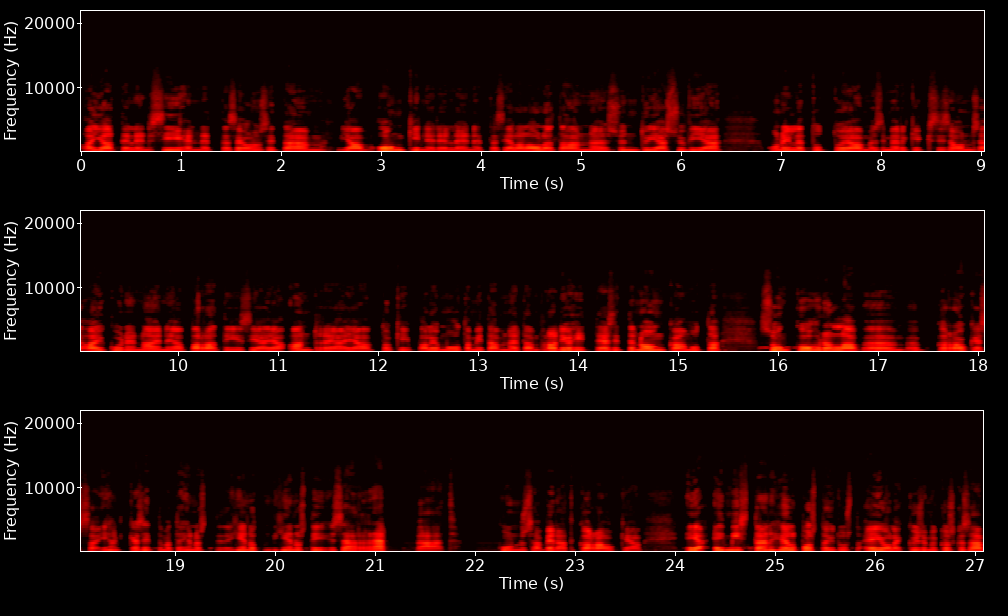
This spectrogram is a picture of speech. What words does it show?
ajatellen siihen, että se on sitä, ja onkin edelleen, että siellä lauletaan syntyjä, syviä, monille tuttuja. Esimerkiksi se on se aikuinen nainen ja paratiisia ja Andrea ja toki paljon muuta, mitä näitä radiohittejä sitten onkaan. Mutta sun kohdalla äh, karaokeessa ihan käsittämättä hienosti, hienosti, hienosti sä räppäät kun sä vedät karaokea. Ja ei mistään helposta jutusta ei ole kysymys, koska sä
